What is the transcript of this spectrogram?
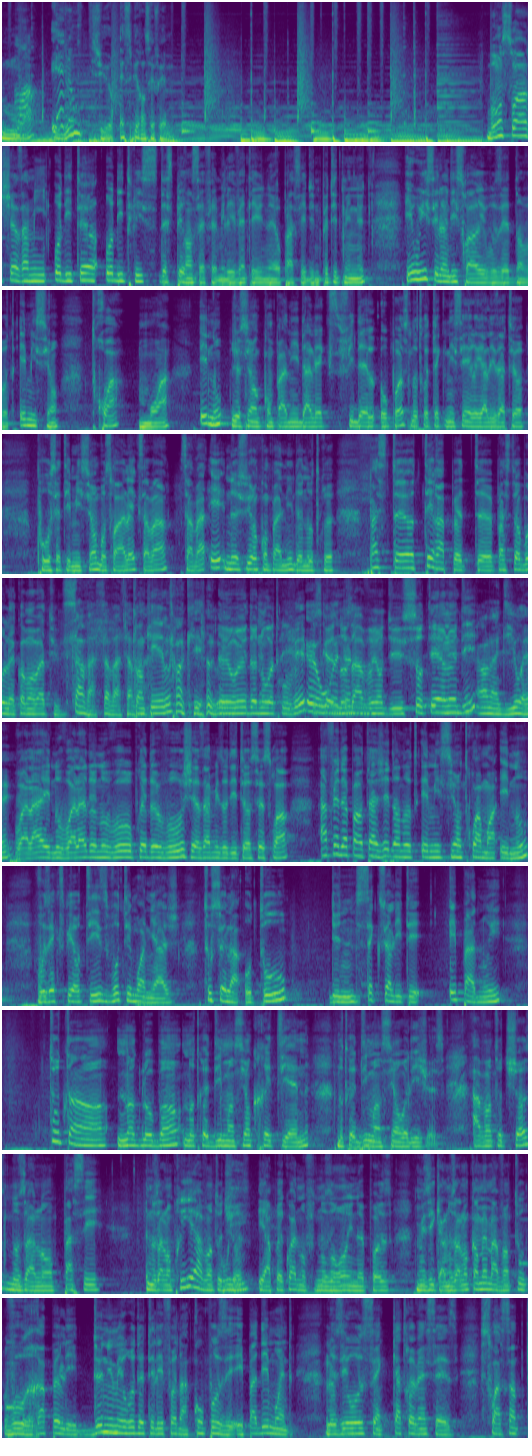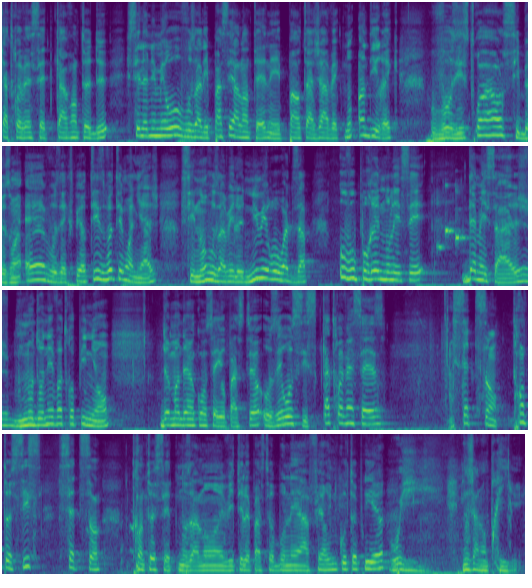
moi et, nous sur Espérance FM. Bonsoir chers amis auditeurs, auditrices d'Espérance FM. Il est 21h passé d'une petite minute. Et oui, c'est lundi soir et vous êtes dans votre émission 3 mois et nous. Je suis en compagnie d'Alex fidèle au poste, notre technicien et réalisateur pour cette émission. Bonsoir Alex, ça va? Ça va. Et je suis en compagnie de notre pasteur thérapeute, euh, pasteur Boulin. Comment vas-tu? Ça va, ça va, ça va. Tranquille? Tranquille. Heureux de nous retrouver puisque nous avions dû sauter un lundi. Un lundi, ouais. Voilà, et nous voilà de nouveau auprès de vous, chers amis auditeurs, ce soir, afin de partager dans notre émission Trois mois et nous, vos expertises, vos témoignages, tout cela autour d'une sexualité épanouie tout en englobant notre dimension chrétienne, notre dimension religieuse. Avant toute chose, nous allons passer nous allons prier avant toute chose et après quoi nous, nous aurons une pause musicale. Nous allons quand même avant tout vous rappeler deux numéros de téléphone à composer et pas des moindres. Le 05 96 60 87 42, c'est le numéro où vous allez passer à l'antenne et partager avec nous en direct vos histoires, si besoin est, vos expertises, vos témoignages. Sinon, vous avez le numéro WhatsApp où vous pourrez nous laisser des messages, nous donner votre opinion, demander un conseil au pasteur au 06 96 736 737. Nous allons inviter le pasteur Bonnet à faire une courte prière. Oui, nous allons prier.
